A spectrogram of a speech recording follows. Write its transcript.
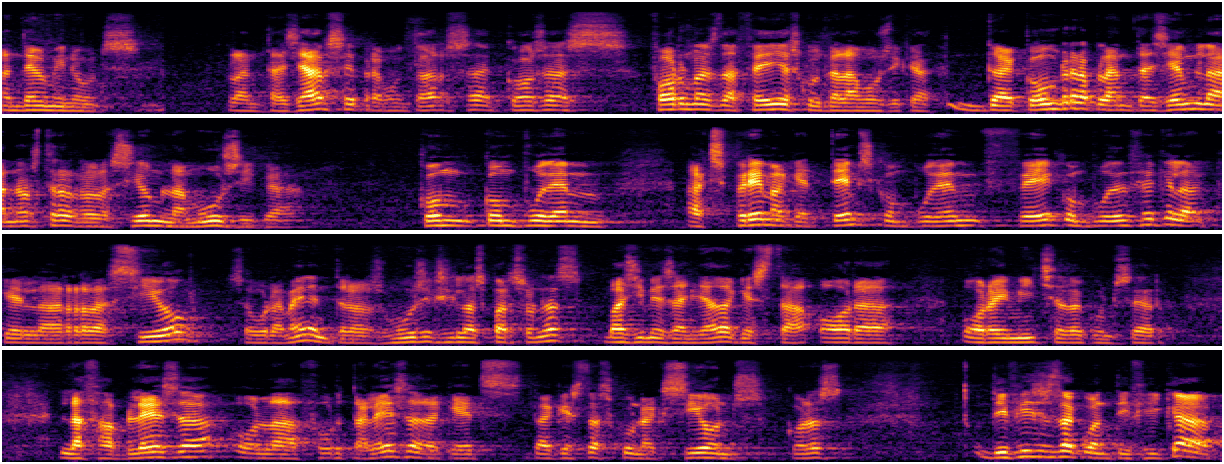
en 10 minuts. Plantejar-se, preguntar-se coses, formes de fer i escoltar la música. De com replantegem la nostra relació amb la música. Com, com podem exprem aquest temps, com podem fer, com podem fer que, la, que la relació, segurament, entre els músics i les persones vagi més enllà d'aquesta hora, hora i mitja de concert la feblesa o la fortalesa d'aquestes aquest, connexions, coses difícils de quantificar.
